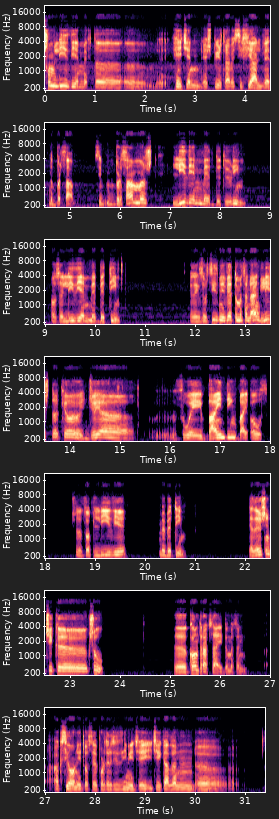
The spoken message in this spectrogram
shumë lidhje me këtë e, heqjen e shpirtrave, si fjalë vetë në bërthamë. Si bërthamë është Lidhje me detyrim ose lidhje me betim. Edhe ekzorcizmi vetë, domethënë në anglisht, kjo gjëja thuaj binding by oath, që do të thotë lidhje me betim. Edhe është një çik kështu. Kontra kësaj, domethënë, aksionit ose portretizimi që që i ka dhënë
